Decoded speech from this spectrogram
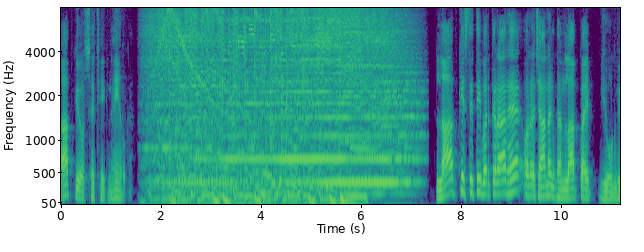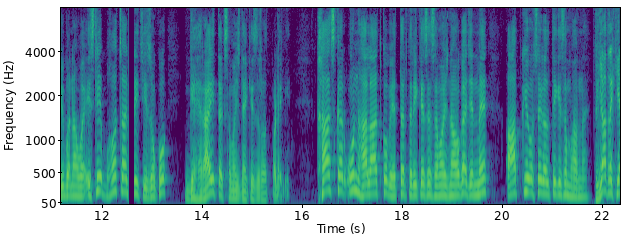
आपकी ओर से ठीक नहीं होगा। लाभ की स्थिति बरकरार है और अचानक धन लाभ का योग भी बना हुआ है, इसलिए बहुत सारी चीज़ों को गहराई तक समझने की ज़रूरत पड़ेगी। खासकर उन हालात को बेहतर तरीके से समझना होगा जिनमें आपकी ओर से गलती की संभावना है। तो याद रखिए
